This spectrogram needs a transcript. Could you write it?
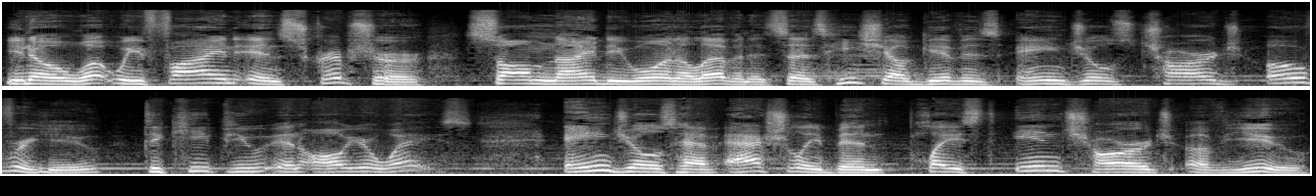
you know, what we find in Scripture, Psalm 91 11, it says, He shall give His angels charge over you to keep you in all your ways. Angels have actually been placed in charge of you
